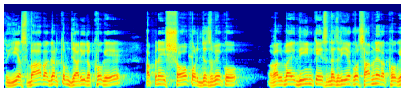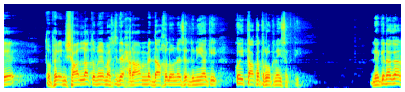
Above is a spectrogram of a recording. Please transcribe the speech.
تو یہ اسباب اگر تم جاری رکھو گے، اپنے اس شوق اور جذبے کو، غلبہ دین کے اس نظریے کو سامنے رکھو گے تو پھر ان شاء اللہ تمہیں مسجد حرام میں داخل ہونے سے دنیا کی کوئی طاقت روک نہیں سکتی۔ لیکن اگر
